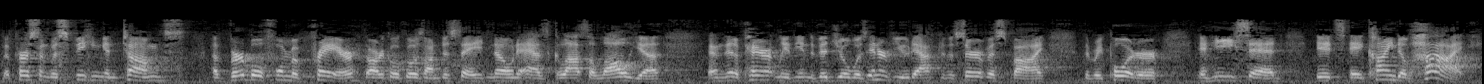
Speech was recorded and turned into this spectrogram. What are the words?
the person was speaking in tongues, a verbal form of prayer, the article goes on to say, known as glossolalia. And then apparently the individual was interviewed after the service by the reporter, and he said, it's a kind of high.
